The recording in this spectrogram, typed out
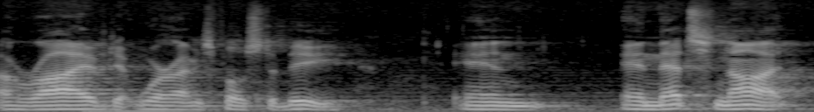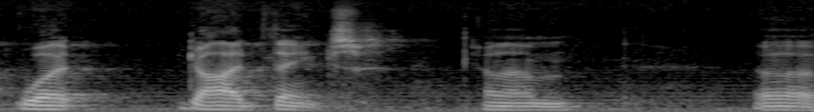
arrived at where I'm supposed to be. And, and that's not what God thinks. Um, uh,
